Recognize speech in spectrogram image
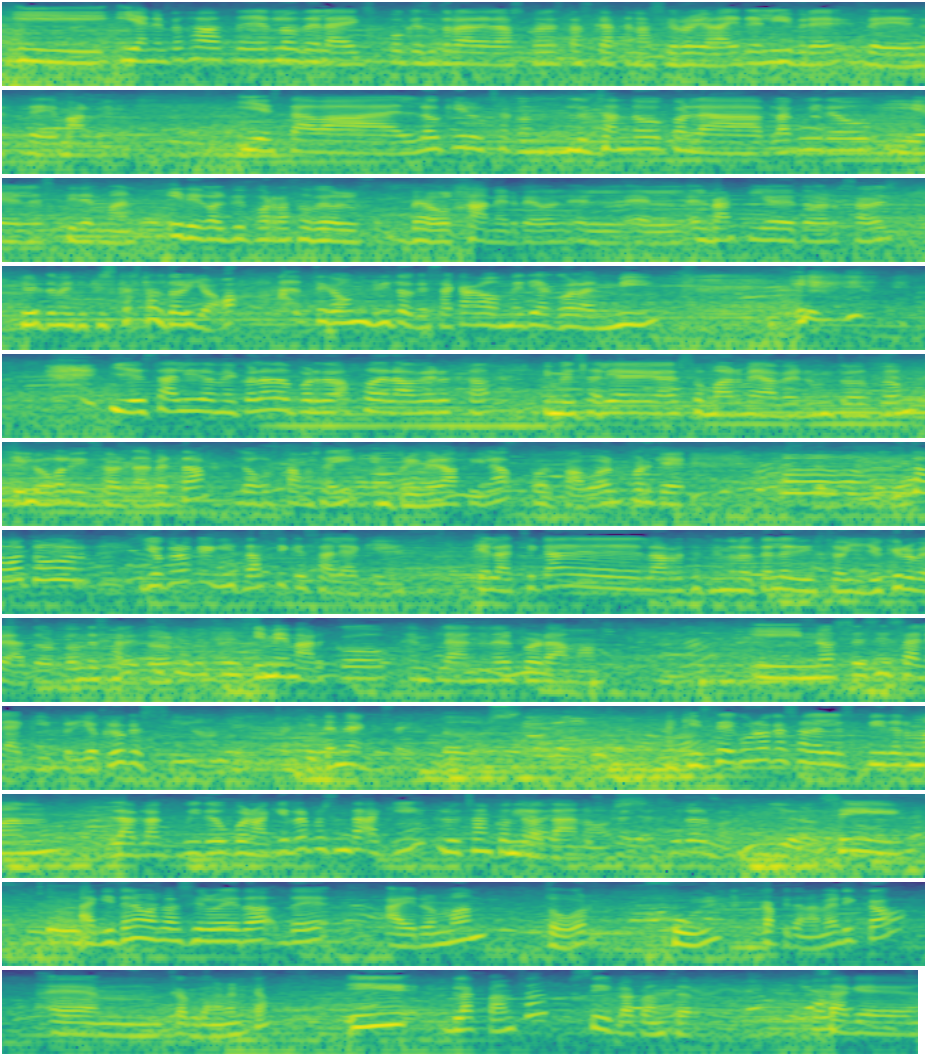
Y, han empezado a hacer lo de la expo, que es otra de las cosas estas que hacen así rollo al aire libre de Marvel. Y estaba Loki luchando con la Black Widow y el Spider-Man. Y de golpe y porrazo veo el, hammer, veo el, el- martillo de Thor, ¿sabes? Y ahorita me dice que es que hasta el Thor y yo ¡ah! pega un grito que se ha cagado media cola en mí. Y, he salido, me he colado por debajo de la verja y me salí a asomarme a ver un trozo. Y luego le dije a Berta, Berta, luego estamos ahí en primera fila, por favor, porque ¡ah! estaba Thor. Yo creo que quizás sí que sale aquí. Que la chica de la recepción del hotel le dije, oye, yo quiero ver a Thor, ¿dónde sale Thor? Y me marcó en plan en el programa. Y no sé si sale aquí, pero yo creo que sí. ¿no? Aquí, tendrían que salir todos. Aquí seguro que sale el Spider-Man, la Black Widow. Bueno, aquí representa, aquí luchan contra Thanos. Sí. Aquí tenemos la silueta de Iron Man, Thor, Hulk, Capitán América, em, Capitán América y Black Panther. Sí, Black Panther. O sea que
